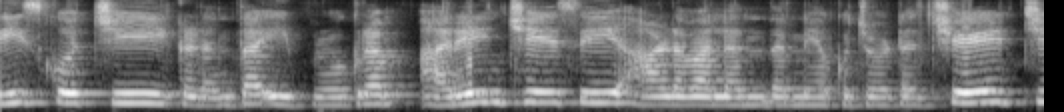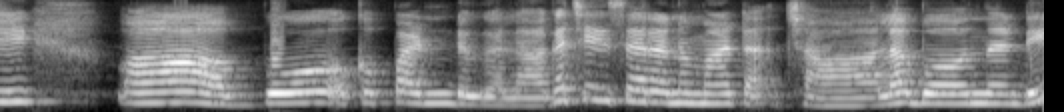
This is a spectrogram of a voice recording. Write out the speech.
తీసుకొచ్చి ఇక్కడంతా ఈ ప్రోగ్రామ్ అరేంజ్ చేసి ఆడవాళ్ళందరినీ ఒక చోట చేర్చి వా అబ్బో ఒక పండుగలాగా చేశారనమాట చాలా బాగుందండి.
